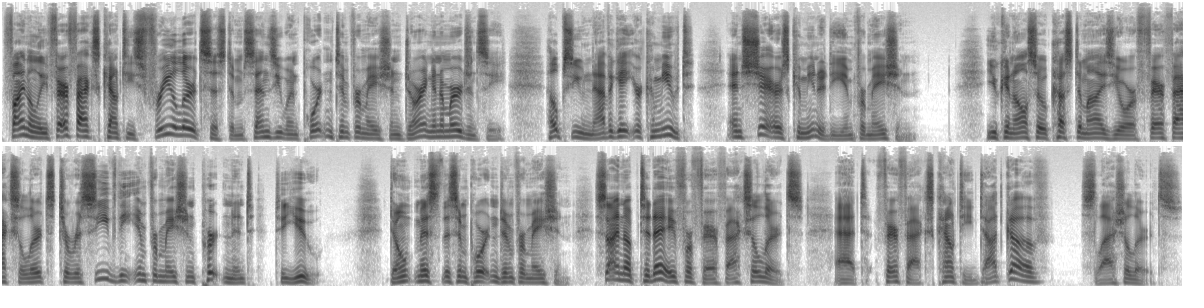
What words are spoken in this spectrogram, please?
Finally, Fairfax County's free alert system sends you important information during an emergency, helps you navigate your commute, and shares community information. You can also customize your Fairfax alerts to receive the information pertinent to you. Don't miss this important information. Sign up today for Fairfax Alerts at fairfaxcounty.gov/alerts.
